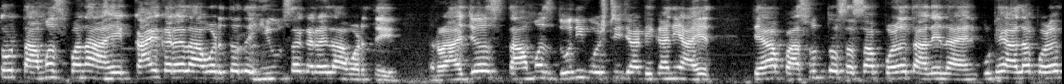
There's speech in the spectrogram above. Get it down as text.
तो तामसपणा आहे. काय करायला आवडतं? तर हिंसा करायला आवडते. राजस तामस दोन्ही गोष्टी ज्या ठिकाणी आहेत त्यापासून तो ससा पळत आलेला आहे. आणि कुठे आला पळत?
